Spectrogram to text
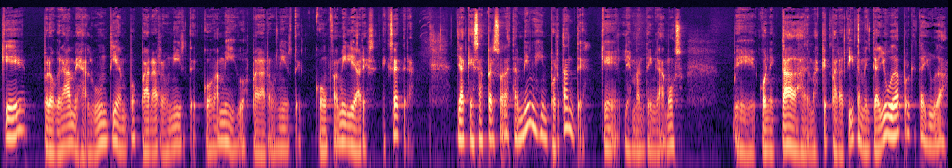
que programes algún tiempo para reunirte con amigos, para reunirte con familiares, etc ya que esas personas también es importante que les mantengamos eh, conectadas, además que para ti también te ayuda porque te ayuda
